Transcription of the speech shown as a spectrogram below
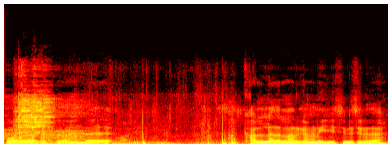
போகிறதா போகிறதா அந்த கல் அதெல்லாம் இருக்காங்க சின்ன சின்னதாக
